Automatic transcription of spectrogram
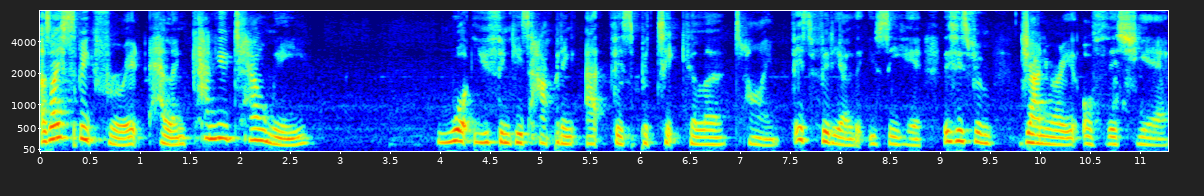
As I speak through it, Helen, can you tell me what you think is happening at this particular time? This video that you see here, this is from January of this year.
